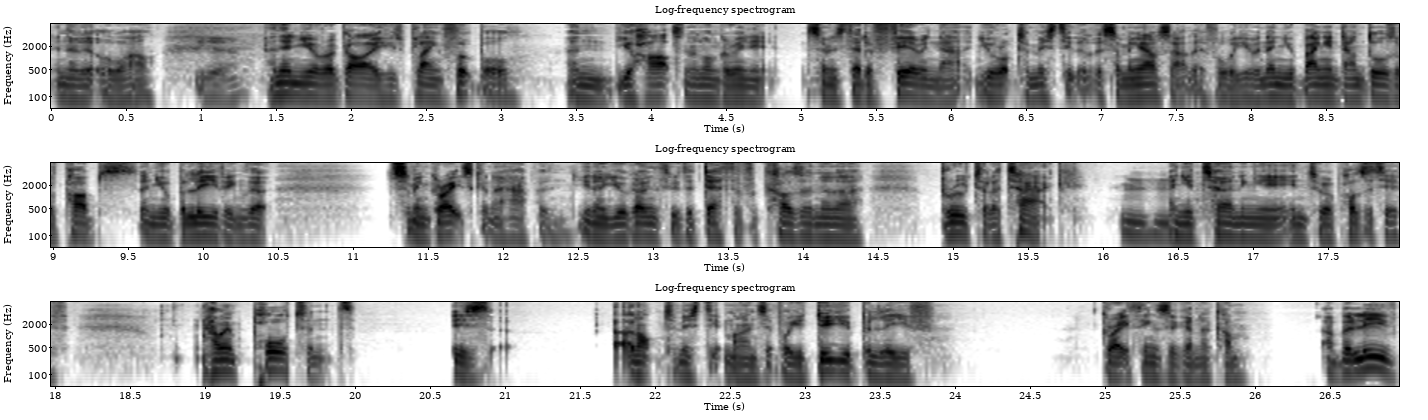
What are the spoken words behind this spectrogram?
in a little while." Yeah. And then you're a guy who's playing football and your heart's no longer in it. So instead of fearing that, you're optimistic that there's something else out there for you. And then you're banging down doors of pubs and you're believing that something great's going to happen. You know, you're going through the death of a cousin and a brutal attack Mm-hmm. and you're turning it into a positive. How important is an optimistic mindset for you? Do you believe great things are going to come? I believe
